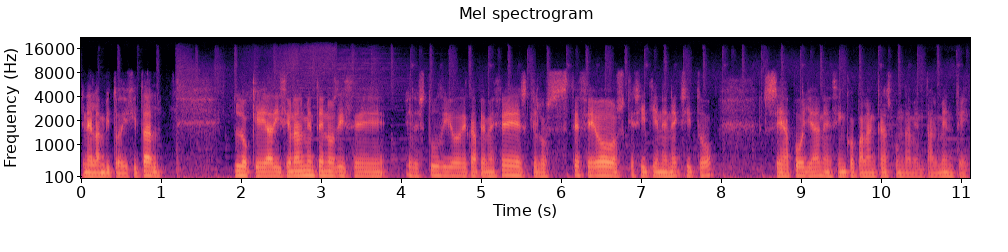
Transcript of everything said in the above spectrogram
en el ámbito digital. Lo que adicionalmente nos dice el estudio de KPMG es que los CFOs que sí tienen éxito se apoyan en cinco palancas fundamentalmente.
